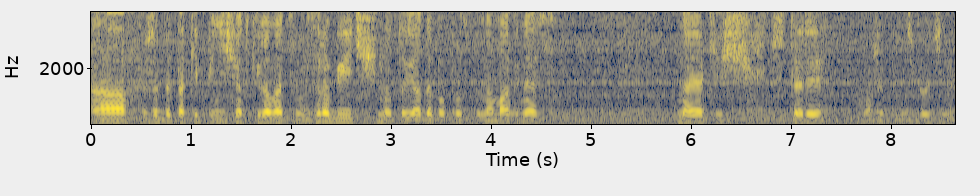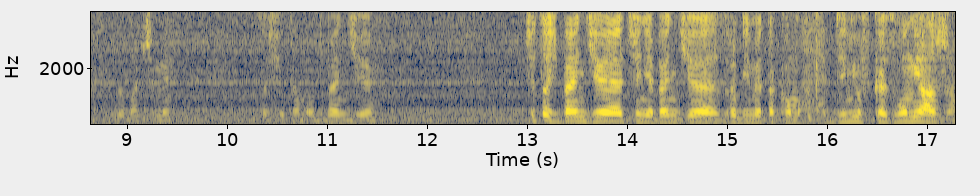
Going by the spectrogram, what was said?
A żeby takie 50 km zrobić, no to jadę po prostu na magnes na jakieś 4, może 5 godzin. Zobaczymy, co się tam odbędzie. Czy coś będzie, czy nie będzie. Zrobimy taką dniówkę złomiarza.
